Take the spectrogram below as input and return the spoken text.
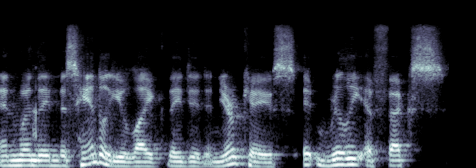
And when they mishandle you like they did in your case, it really affects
